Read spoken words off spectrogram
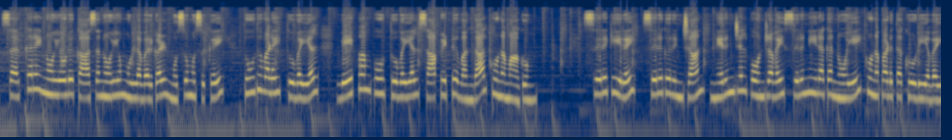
சர்க்கரை நோயோடு காசநோயும் உள்ளவர்கள் முசுமுசுக்கை தூதுவளை துவையல் வேப்பம்பூ துவையல் சாப்பிட்டு வந்தால் குணமாகும். சிறுகீரை சிறுகுறிஞ்சான் நெருஞ்சல் போன்றவை சிறுநீரக நோயை குணப்படுத்தக்கூடியவை.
